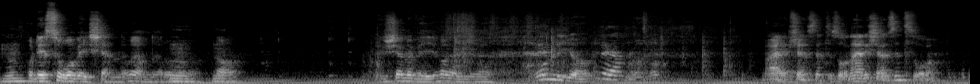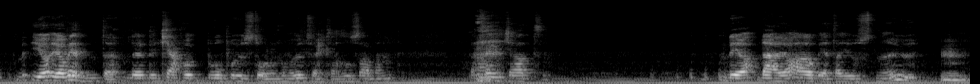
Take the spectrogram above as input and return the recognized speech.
Mm. Och det är så vi känner varandra då. Mm. Ja. Hur känner vi varandra? Inte, gör vi det ändå? Nej, det känns inte så. Nej, det känns inte så. Jag, jag vet inte. Det, det kanske beror på hur storyn kommer att utvecklas och så men jag tänker att det, jag- där jag arbetar just nu Mm.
